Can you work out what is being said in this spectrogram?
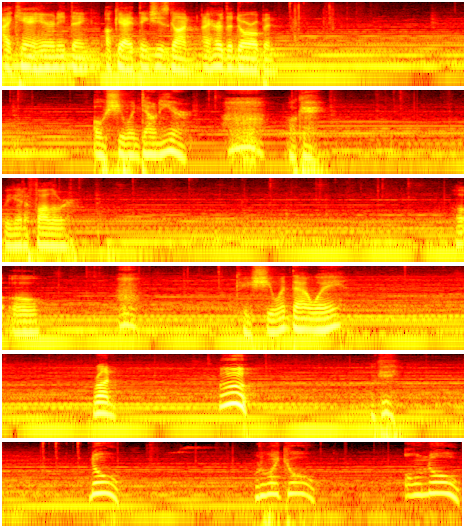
I can't hear anything. Okay, I think she's gone. I heard the door open. Oh, she went down here. okay. We gotta follow her. Uh-oh. okay, she went that way. Run. Ooh. Okay. No. Where do I go? Oh no.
